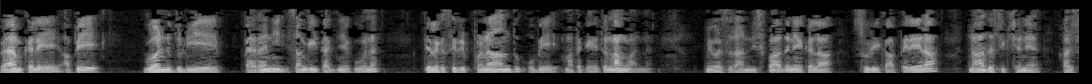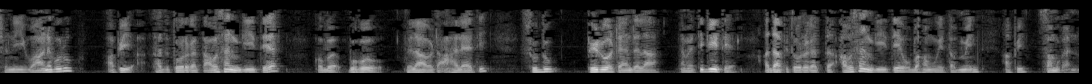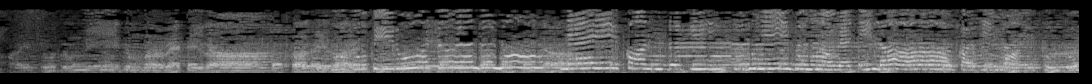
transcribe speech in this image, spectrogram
වෑයම් කළේ අපේ ගුවන්විදුලියේ පැරණි සංගීතඥයෙකු වන තිලකසිරි ප්‍රනාන්දු ඔබේ මතකයට නංවන්න. මේ වසරන් නිෂ්පාදනය කළ සුරිකා පෙරේරා නාද ශික්ෂණය හර්ෂණී වානගුරු අපි අද තෝරගත් අවසන් ගීතය ඔබ බොහෝ වෙලාවට අහලා ඇති සුදු පිරුවට ඇඳලා නැමැති ගීතය. අද අපි තෝරගත්ත අවසන් ගීතය ඔබ හමුවේ තබමින් අපි සමුගන්නවා. සුදු පිරුවට ඇඳලා නැයි කන්දකින් සුදු දුම වැටිලා කදිමයි සුදු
